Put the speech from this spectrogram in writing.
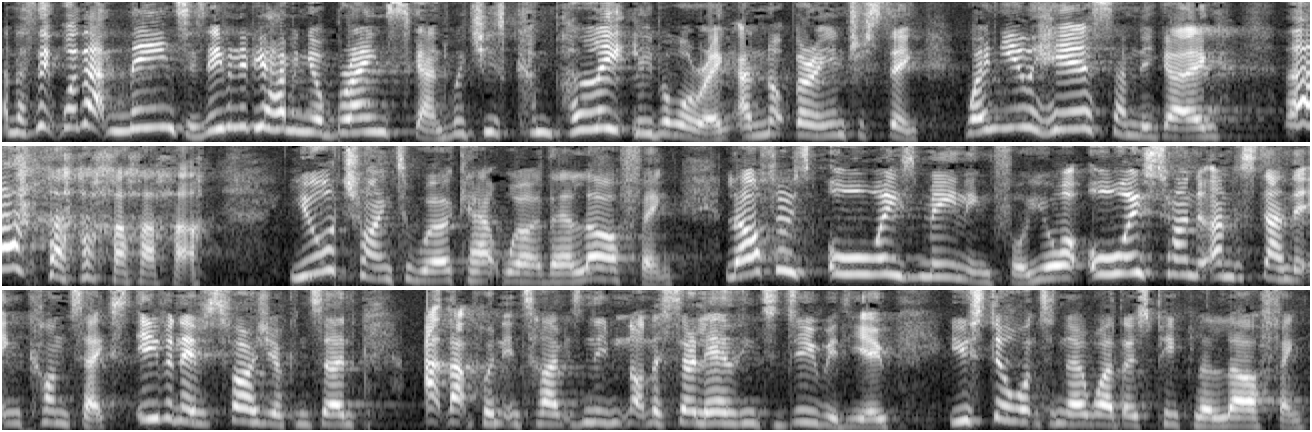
And I think what that means is, even if you're having your brain scanned, which is completely boring and not very interesting, when you hear somebody going, ah, ha, ha, ha, ha, you're trying to work out where they're laughing. Laughter is always meaningful. You are always trying to understand it in context, even if, as far as you're concerned, at that point in time, it's not necessarily anything to do with you. You still want to know why those people are laughing.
